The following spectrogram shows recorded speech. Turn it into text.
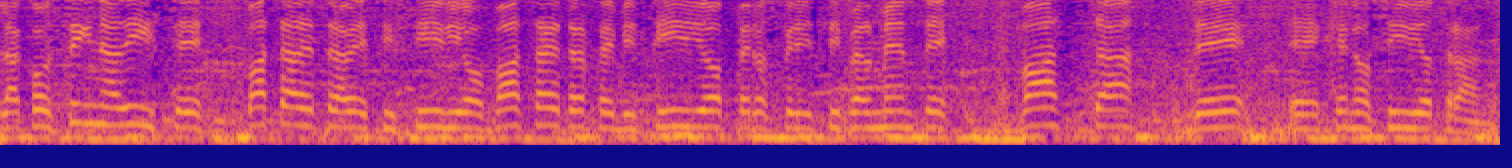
la consigna dice, basta de travesticidio, basta de transfemicidio, pero principalmente basta de eh, genocidio trans.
